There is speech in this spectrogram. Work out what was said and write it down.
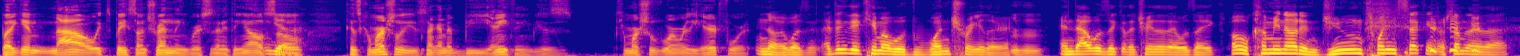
But again, now it's based on trending versus anything else. So because commercially, it's not going to be anything because commercials weren't really aired for it. No, it wasn't. I think they came out with one trailer, hmm and that was like the trailer that was like, "Oh, coming out in June twenty second or something like that."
